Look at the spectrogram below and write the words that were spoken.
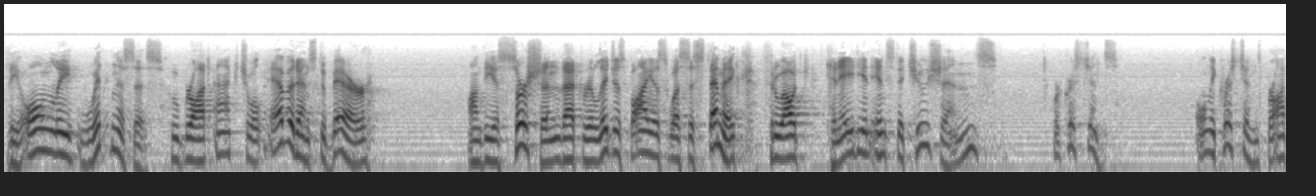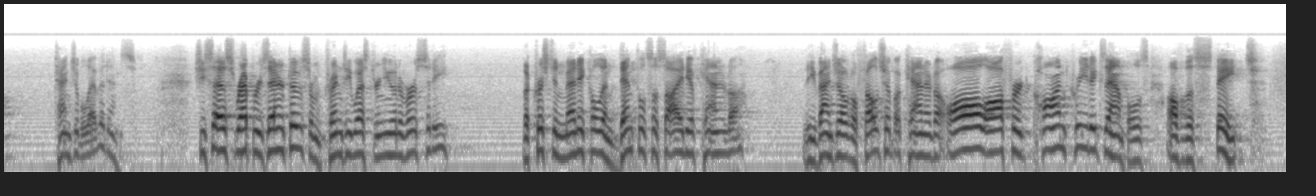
the only witnesses who brought actual evidence to bear on the assertion that religious bias was systemic throughout Canadian institutions were Christians. Only Christians brought tangible evidence. She says representatives from Trinity Western University, the Christian Medical and Dental Society of Canada, the Evangelical Fellowship of Canada, all offered concrete examples of the state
